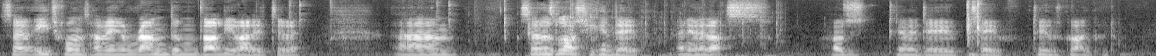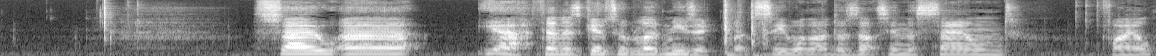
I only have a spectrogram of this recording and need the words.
So each one's having a random value added to it. Um, so there's lots you can do. Anyway, that's. I was just going to do two. Two is quite good. So uh, yeah, then let's go to upload music. Let's see what that does. That's in the sound file.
